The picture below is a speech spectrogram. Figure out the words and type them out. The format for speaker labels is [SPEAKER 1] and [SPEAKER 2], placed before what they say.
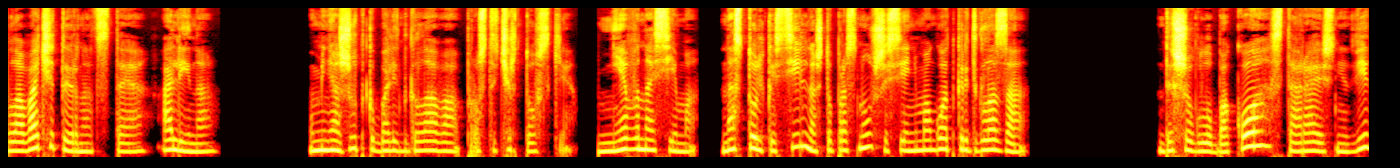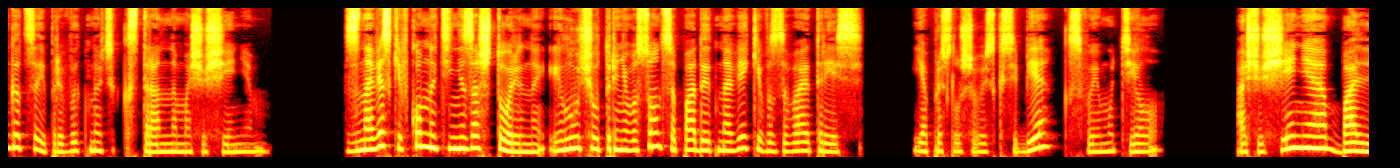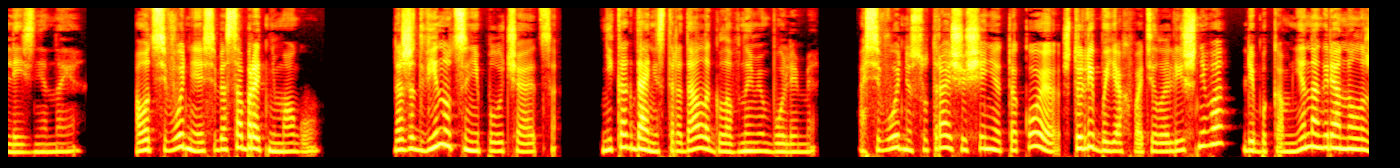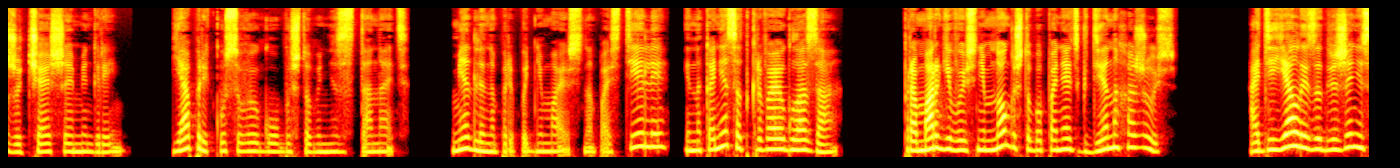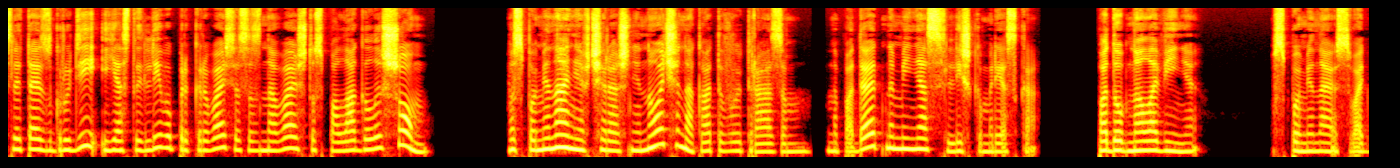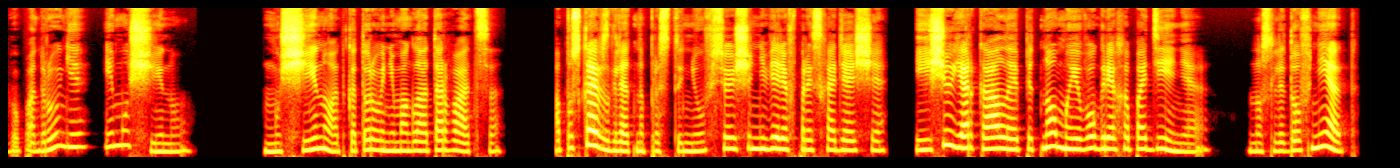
[SPEAKER 1] Глава 14. Алина. У меня жутко болит голова, просто чертовски. Невыносимо. Настолько сильно, что проснувшись, я не могу открыть глаза. Дышу глубоко, стараюсь не двигаться и привыкнуть к странным ощущениям. Занавески в комнате не зашторены, и луч утреннего солнца падает на веки, вызывая резь. Я прислушиваюсь к себе, к своему телу. Ощущения болезненные. А вот сегодня я себя собрать не могу. Даже двинуться не получается. Никогда не страдала головными болями. А сегодня с утра ощущение такое, что либо я хватила лишнего, либо ко мне нагрянула жутчайшая мигрень. Я прикусываю губы, чтобы не застонать. Медленно приподнимаюсь на постели и, наконец, открываю глаза. Промаргиваюсь немного, чтобы понять, где нахожусь. Одеяло из-за движения слетает с груди, и я стыдливо прикрываюсь, осознавая, что спала голышом. Воспоминания вчерашней ночи накатывают разом, нападают на меня слишком резко. Подобно лавине. Вспоминаю свадьбу подруги и мужчину. Мужчину, от которого не могла оторваться. Опускаю взгляд на простыню, все еще не веря в происходящее, и ищу ярко-алое пятно моего грехопадения. Но следов нет.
